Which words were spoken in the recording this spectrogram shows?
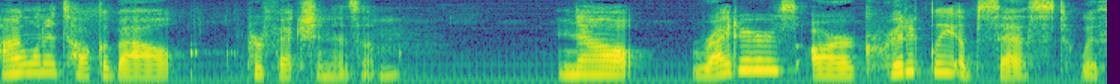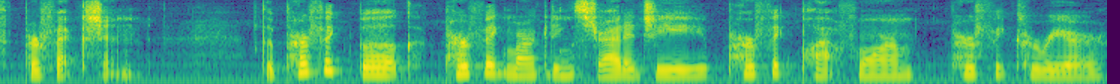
I want to talk about perfectionism. Now, writers are critically obsessed with perfection. The perfect book, perfect marketing strategy, perfect platform, perfect career.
